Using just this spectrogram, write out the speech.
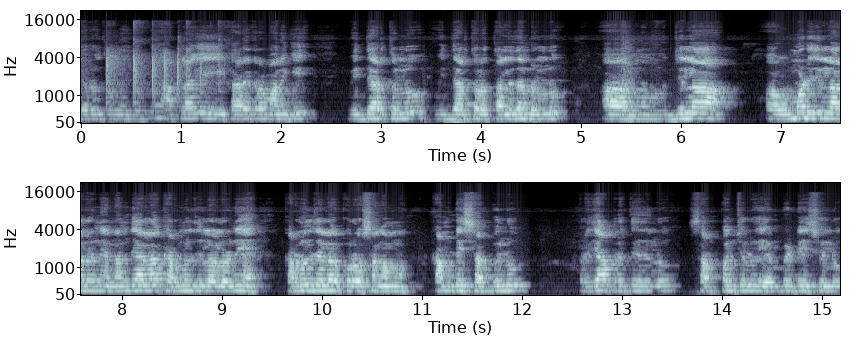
జరుగుతుందని చెప్పి అట్లాగే ఈ కార్యక్రమానికి విద్యార్థులు విద్యార్థుల తల్లిదండ్రులు జిల్లా ఉమ్మడి జిల్లాలోనే నంద్యాల కర్నూలు జిల్లాలోనే కర్నూలు జిల్లా కురవ సంఘం కమిటీ సభ్యులు ప్రజాప్రతినిధులు సర్పంచులు ఎంపీటీసీలు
